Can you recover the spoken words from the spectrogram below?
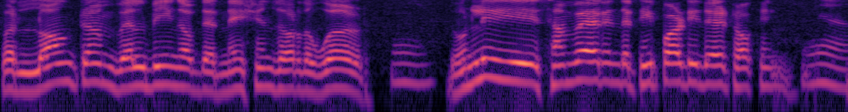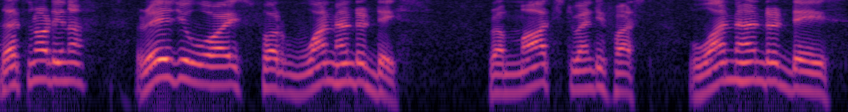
for long-term well-being of their nations or the world. Only somewhere in the tea party they're talking. Yeah. That's not enough. Raise your voice for one hundred days. From March twenty-first, one hundred days,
